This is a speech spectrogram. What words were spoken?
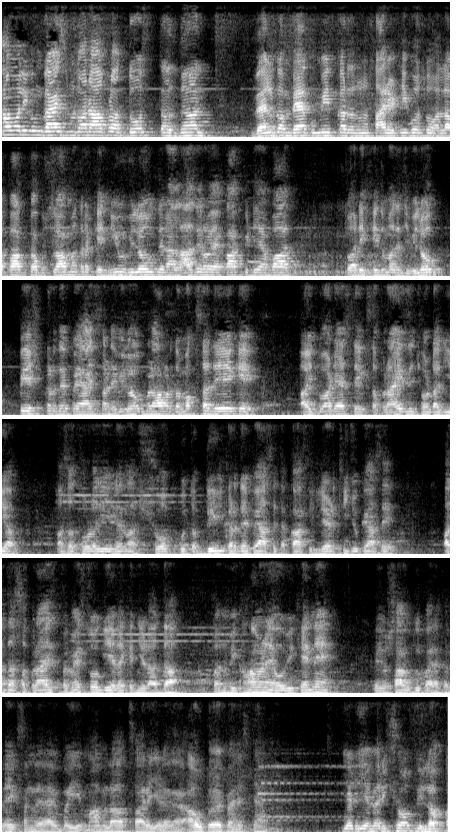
अल्लाम गाइस मुतारा आप दोस्त तजदान वेलकम बैक उम्मीद कर रहा सारे ठीक हो, सो अल्लाह पाक तो का सलामत रखे। न्यू विलोक देना हाजिर हो या काफ़ी दिन बाद थोड़ी खिदमत विलोक पेश करते पे आज साढ़े विलोक बराबर का मकसद है कि अज थोड़े एक सरप्राइज़ है छोटा जिया अस थोड़ा जी ना शौक को तब्दील करते पे आसे तो काफ़ी लेट थी चुके आसे। अद्धा सरप्राइज़ तो मिस हो गया, लेकिन जो अद्धा तुम विखावना है वो विखेने फिर सब तू पहले तो देख सकते हैं भाई मामला सारे जगह आउट हुए पैने इस टाइम जी मेरी शॉप की लॉक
